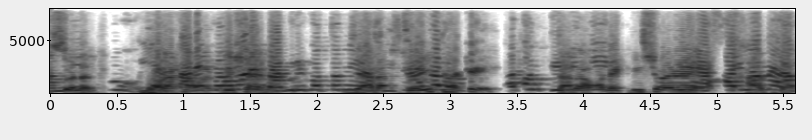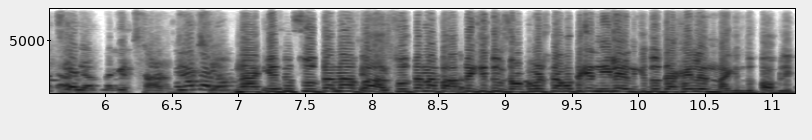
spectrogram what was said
আমি একটু ইয়ে, ধরা তারেক খাওয়ার বিষয় রহমানের না। নাগরিকত্ব নিয়ে আসি থাকে তারা অনেক বিষয়ে তিনি asylum এ ছাড় দেয়। আছেন। আমি আপনাকে ছাড় দিচ্ছি। না কিন্তু সুলতান আপা সুলতান আপা আপনি কিন্তু ডকুমেন্টস আমার থেকে নিলেন কিন্তু দেখাইলেন না কিন্তু পাবলিক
